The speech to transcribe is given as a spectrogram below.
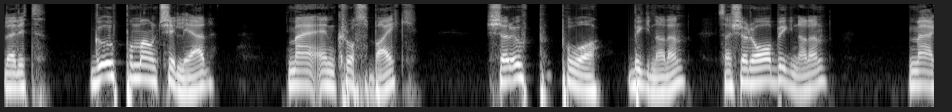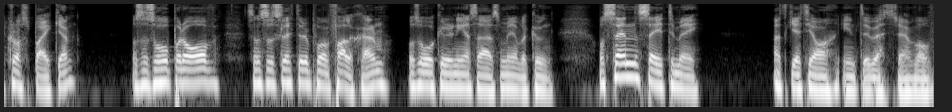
Let it. Gå upp på Mount Chiliad med en crossbike. Kör upp på byggnaden. sen kör av byggnaden med crossbiken och sen så hoppar du av, sen så släpper du på en fallskärm och så åker du ner så här som en jävla kung. Och sen säg till mig att GTA inte är bättre än WoW.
